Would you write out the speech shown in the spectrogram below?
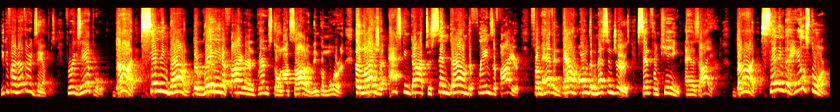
You can find other examples. For example, God sending down the rain of fire and brimstone on Sodom and Gomorrah. Elijah asking God to send down the flames of fire from heaven down on the messengers sent from King Ahaziah. God sending the hailstorm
